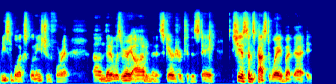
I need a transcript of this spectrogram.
reasonable explanation for it, um, that it was very odd and that it scared her to this day. She has since passed away, but uh, it,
